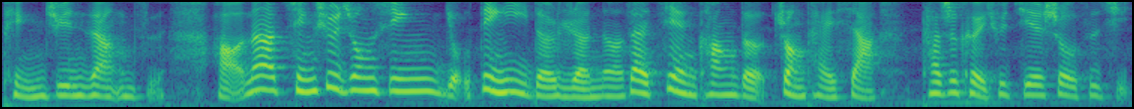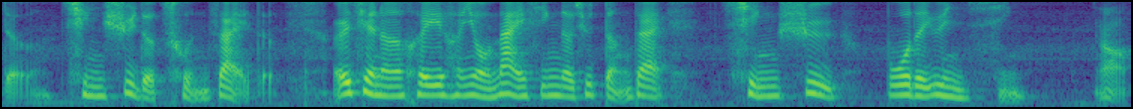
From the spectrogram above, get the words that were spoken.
平均这样子。好，那情绪中心有定义的人呢，在健康的状态下，他是可以去接受自己的情绪的存在的，而且呢，可以很有耐心的去等待。情绪波的运行啊，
